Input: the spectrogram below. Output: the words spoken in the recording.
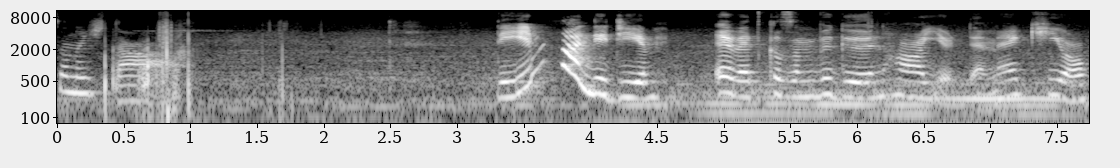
sonuçta. Değil mi anneciğim? Evet kızım bugün hayır demek yok.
